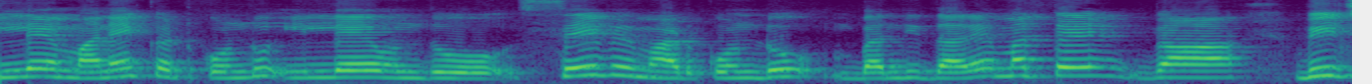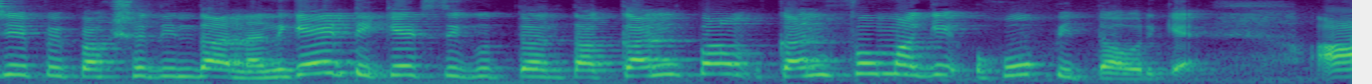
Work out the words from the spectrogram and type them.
ಇಲ್ಲೇ ಮನೆ ಕಟ್ಕೊಂಡು ಇಲ್ಲೇ ಒಂದು ಸೇವೆ ಮಾಡಿಕೊಂಡು ಬಂದಿದ್ದಾರೆ. ಮತ್ತು ಬಿ ಜೆ ಪಿ ಪಕ್ಷದಿಂದ ನನಗೇ ಟಿಕೆಟ್ ಸಿಗುತ್ತೆ ಅಂತ ಕನ್ಫರ್ಮ್ ಕನ್ಫರ್ಮ್ ಆಗಿ ಹೋಪ್ ಇತ್ತು ಅವ್ರಿಗೆ. ಆ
